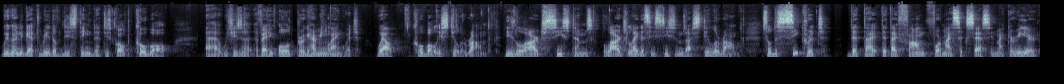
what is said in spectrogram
we're going to get rid of this thing that is called COBOL, uh, which is a, a very old programming language. Well, COBOL is still around. These large systems, large legacy systems are still around. So the secret that I, that I found for my success in my career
